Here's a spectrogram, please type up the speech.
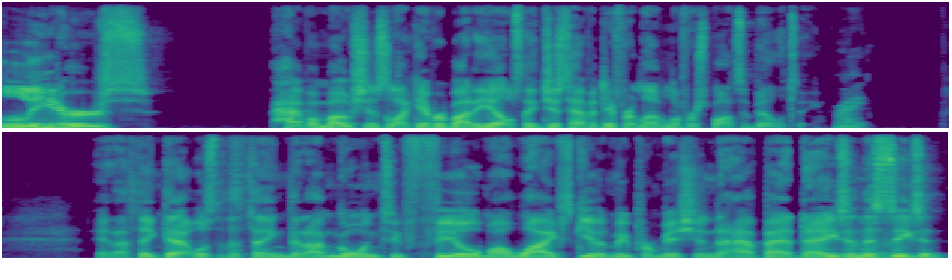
leaders have emotions like everybody else. They just have a different level of responsibility. Right. And I think that was the thing that I'm going to feel. My wife's given me permission to have bad days in this season.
